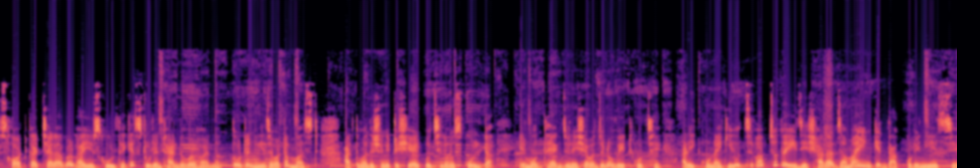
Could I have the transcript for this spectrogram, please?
স্কট কার্ড ছাড়া আবার ভাইয়ের স্কুল থেকে স্টুডেন্ট হ্যান্ড ওভার হয় না। তো ওটা নিয়ে যাওয়াটা মাস্ট আর তোমাদের সঙ্গে একটু শেয়ার করছিলাম স্কুলটা। এর মধ্যে একজন এসে আমার জন্য ওয়েট করছে। আর এই কোনায় কি হচ্ছে ভাবছ তো? এই যে সারা জামায় ইঙ্কের দাগ করে নিয়ে এসছে।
